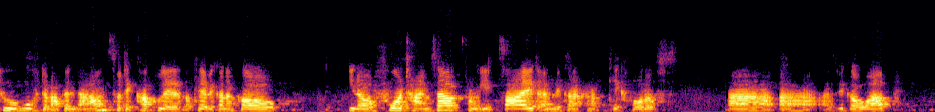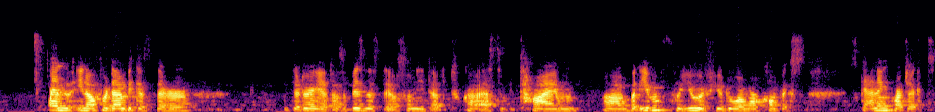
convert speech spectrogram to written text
to move them up and down. So they calculated, okay, we're gonna go you know, four times up from each side, and we're gonna kind of take photos uh, uh, as we go up. And you know, for them, because they're they're doing it as a business, they also need that to kind of estimate time. Uh, but even for you, if you do a more complex scanning project,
